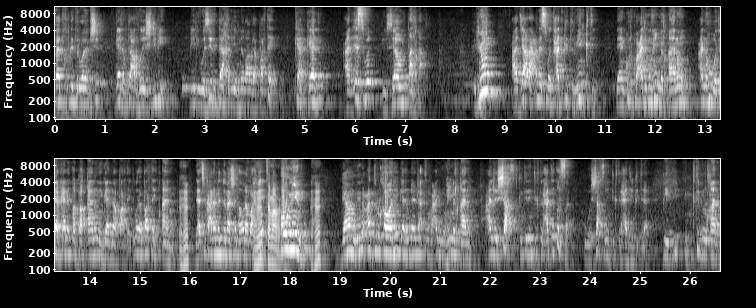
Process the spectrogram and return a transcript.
فاتت خلقت الرواية مشي. قال لهم تعرفوا إيش اللي بيه؟ بيه وزير الداخلية في نظام الابارتهايد كان كاتب عن أسود يساوي طلقة. اليوم عاد يعرف عن أسود حد كتر وينكتب. لأن نقول لكم على المهم القانون. عنه هو لا كان يطبق قانون قال لا بارتيت ولا بارتيت قانون لا تسمع على مده ما شاء ولا واحد قوانين قاموا لنا عدلوا القوانين قالوا لا نعترف على المهم القانون. على الشخص كنت اللي تقتل حد ترسل. هو الشخص اللي تقتل حد يقتله. بيلي يكتب له القانون.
